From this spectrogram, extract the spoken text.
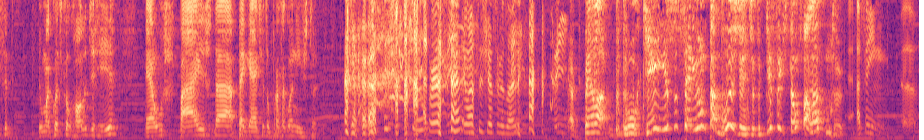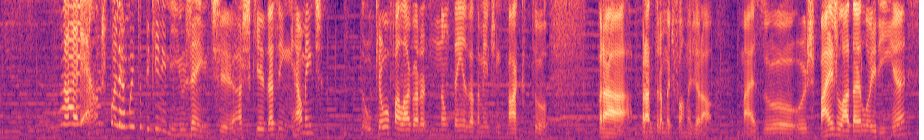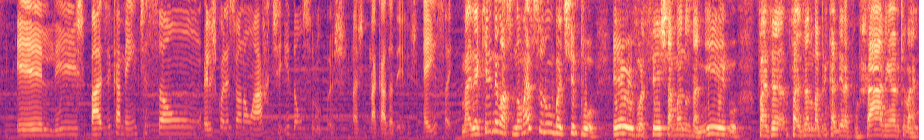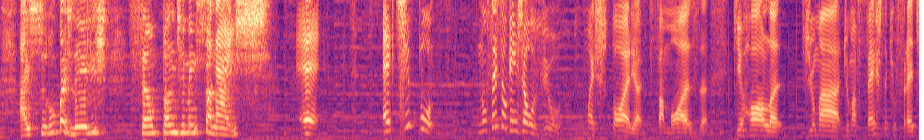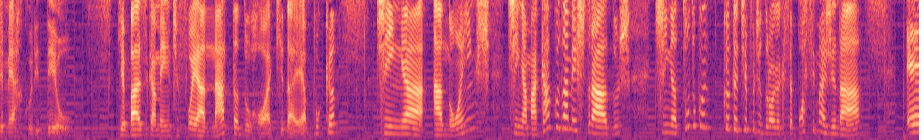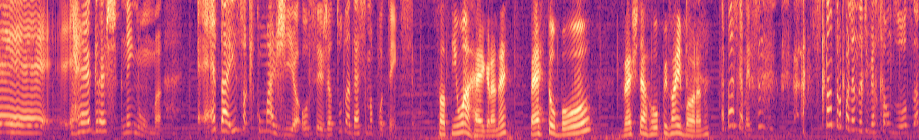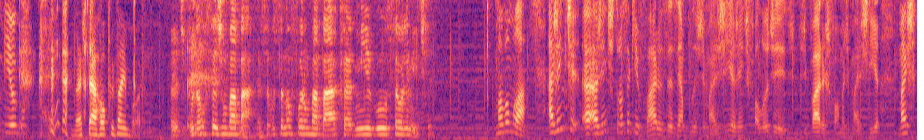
uma coisa que eu rolo de rir é os pais da peguete do protagonista. Sim, eu assisti esse episódio. Sim. É pela... Por que isso seria um tabu, gente? Do que vocês estão falando? Assim. É, é um spoiler muito pequenininho, gente. Acho que, assim, realmente. O que eu vou falar agora não tem exatamente impacto pra, pra trama de forma geral. Mas o, os pais lá da loirinha, eles basicamente são. Eles colecionam arte e dão surubas na, na, casa deles. É isso aí. Mas é aquele negócio, não é suruba tipo eu e você chamando os amigos, fazendo, fazendo uma brincadeira com chave, nada que vale. As surubas deles são pandimensionais. É. É tipo. Não sei se alguém já ouviu uma história famosa que rola de uma, de uma festa que o Fred Mercury deu que basicamente foi a nata do rock da época. Tinha anões, tinha macacos amestrados, tinha tudo quanto é tipo de droga que você possa imaginar. É... Regras nenhuma. É daí só que com magia, ou seja, tudo a décima potência. Só tinha uma regra, né? Perturbou, veste a roupa e vai embora, né? É basicamente, você, tá atrapalhando a diversão dos outros, amigo. Rua. Veste a roupa e vai embora. É, tipo, não seja um babaca. Se você não for um babaca, amigo, seu limite. Mas vamos lá. A gente, a, a, gente trouxe aqui vários exemplos de magia, a gente falou de, de, de, várias formas de magia, mas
